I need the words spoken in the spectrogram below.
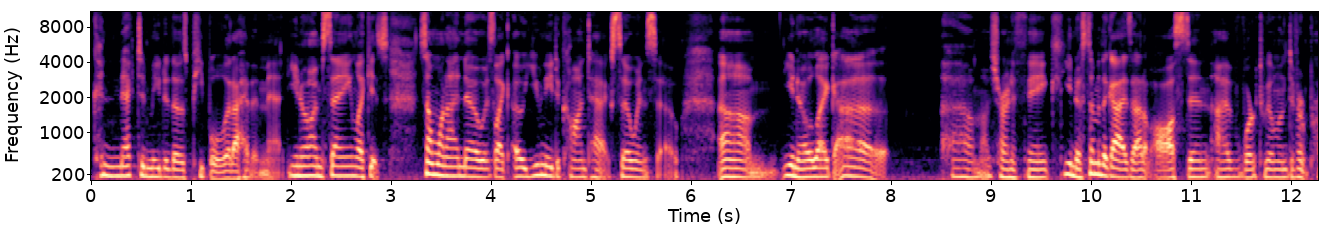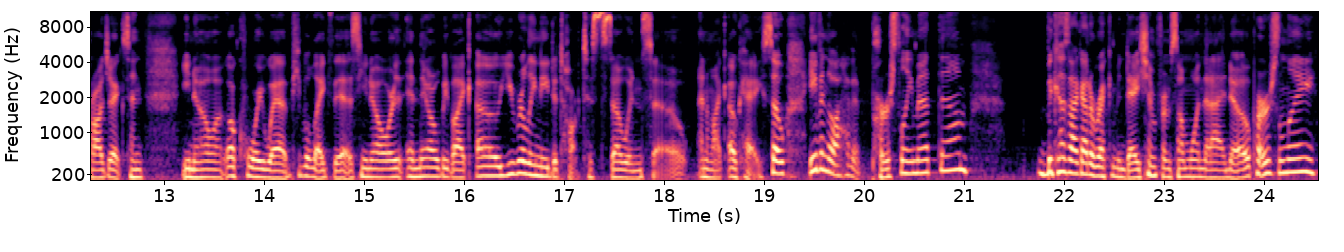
connected me to those people that I haven't met. You know what I'm saying? Like it's someone I know is like, oh, you need to contact so and so. You know, like uh, um, I'm trying to think. You know, some of the guys out of Austin I've worked with on different projects, and you know, or Corey Webb, people like this. You know, or, and they'll be like, oh, you really need to talk to so and so, and I'm like, okay. So even though I haven't personally met them because I got a recommendation from someone that I know personally,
